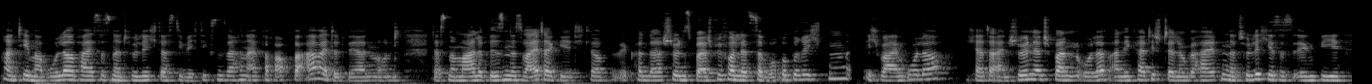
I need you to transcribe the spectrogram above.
Beim Thema Urlaub heißt es natürlich, dass die wichtigsten Sachen einfach auch bearbeitet werden und das normale Business weitergeht. Ich glaube, wir können da ein schönes Beispiel von letzter Woche berichten. Ich war im Urlaub ich hatte einen schönen, entspannten Urlaub. Annika hat die Stellung gehalten. Natürlich ist es irgendwie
